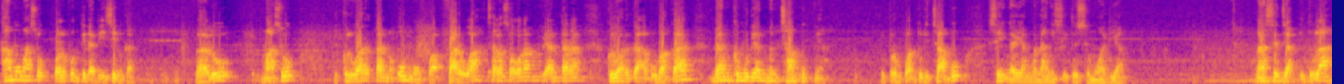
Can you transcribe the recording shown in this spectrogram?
Kamu masuk walaupun tidak diizinkan. Lalu masuk dikeluarkan Ummu Farwah salah seorang di antara keluarga Abu Bakar dan kemudian mencambuknya. Perempuan itu dicambuk sehingga yang menangis itu semua diam. Nah sejak itulah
